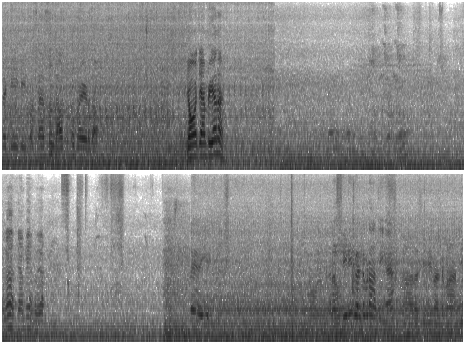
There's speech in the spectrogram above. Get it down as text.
ਤੇ ਕੀ ਕੀ ਪ੍ਰੋਸੈਸ ਹੁੰਦਾ ਆਪਰੇਟ ਦਾ। ਕਿਉਂ ਚੈਂਪੀਅਨ ਚਲੋ ਚੈਂਪੀਅਨ ਹੋਇਆ। ਰੱਸੀ ਦੀ ਬੈਲਟ ਬਣਾਤੀ ਹੈ? ਹਾਂ ਰੱਸੀ ਦੀ ਬੈਲਟ ਬਣਾਤੀ।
